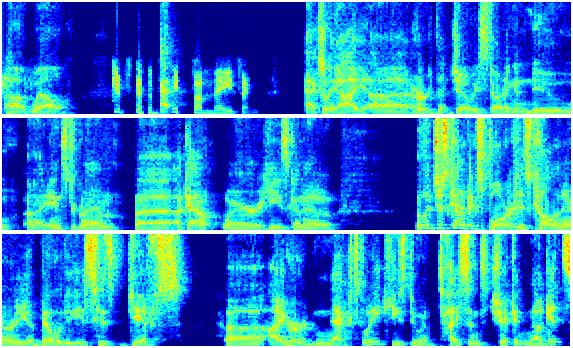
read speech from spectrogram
Uh, well, it's gonna be it's amazing. Actually, I uh, heard that Joey's starting a new uh, Instagram uh, account where he's going to really just kind of explore his culinary abilities, his gifts. Uh, I heard next week he's doing Tyson's chicken nuggets.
